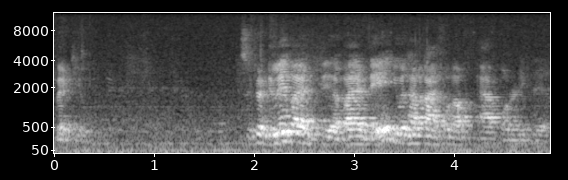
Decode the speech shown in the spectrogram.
bet you. So if you're delayed by a, by a day, you will have an iPhone app already there.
